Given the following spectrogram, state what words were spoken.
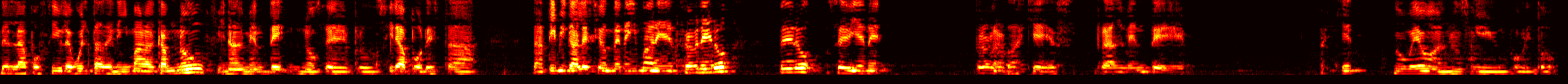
la posible vuelta de Neymar al Camp Nou. Finalmente no se producirá por esta la típica lesión de Neymar en febrero, pero se viene. Pero la verdad es que es realmente que no veo al menos algún favorito.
